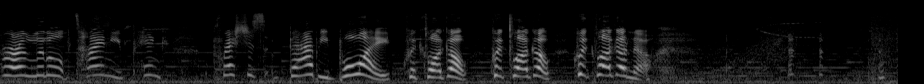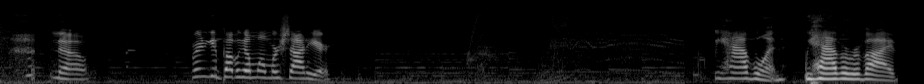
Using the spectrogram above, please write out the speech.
for our little tiny pink precious babby boy. Quick Claw go. Quick Claw go. Quick Claw go. No. no. We're gonna give Bubblegum one more shot here. We have one. We have a revive.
